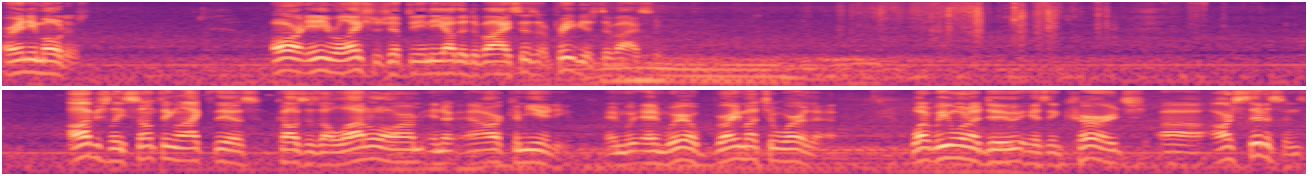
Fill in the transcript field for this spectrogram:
or any motives or any relationship to any other devices or previous devices. Obviously, something like this causes a lot of alarm in our community, and, we, and we're very much aware of that. What we want to do is encourage uh, our citizens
